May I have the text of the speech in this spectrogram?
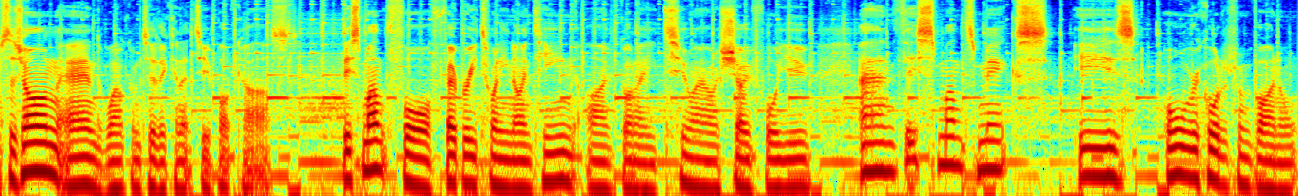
I'm Sejan, and welcome to the Connect 2 podcast. This month, for February 2019, I've got a two hour show for you, and this month's mix is all recorded from vinyl.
